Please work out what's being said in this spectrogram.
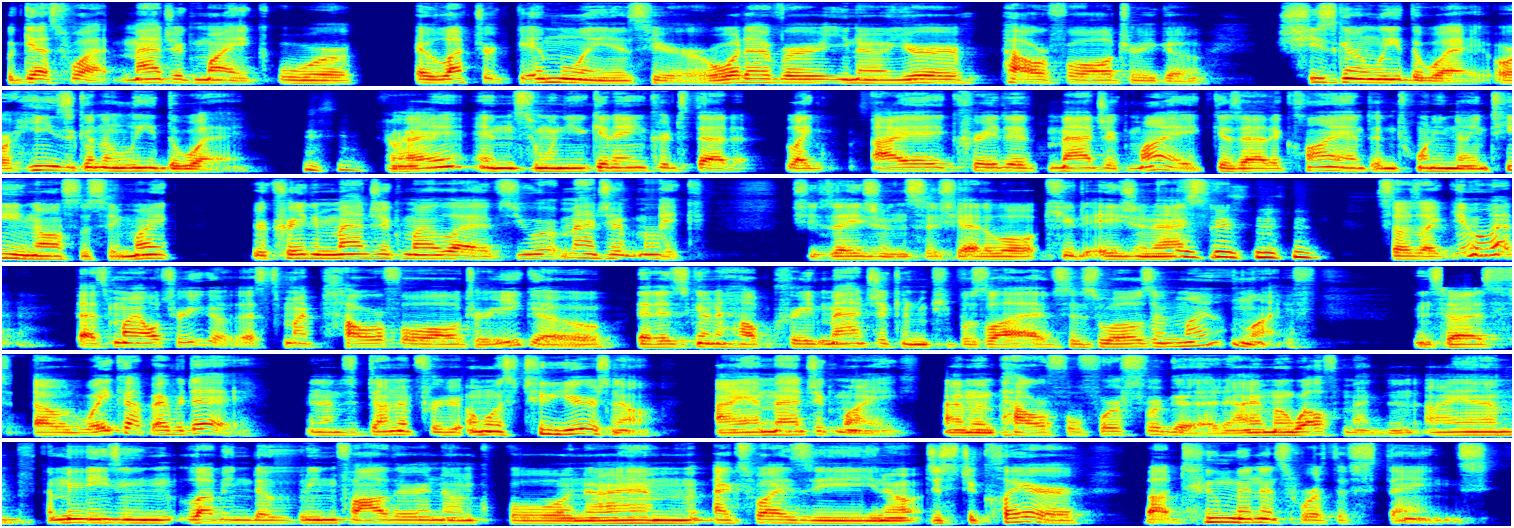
But guess what? Magic Mike or Electric Emily is here, or whatever, you know, your powerful alter ego, she's going to lead the way, or he's going to lead the way. Mm-hmm. Right. And so when you get anchored to that, like I created Magic Mike because I had a client in 2019 also say, Mike, you're creating magic in my lives. You are Magic Mike. She's Asian, so she had a little cute Asian accent. so I was like, you know what? That's my alter ego. That's my powerful alter ego that is going to help create magic in people's lives as well as in my own life. And so as I would wake up every day and I've done it for almost two years now. I am Magic Mike. I'm a powerful force for good. I am a wealth magnet. I am amazing, loving, doting father and uncle. And I am XYZ, you know, just declare about two minutes worth of things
